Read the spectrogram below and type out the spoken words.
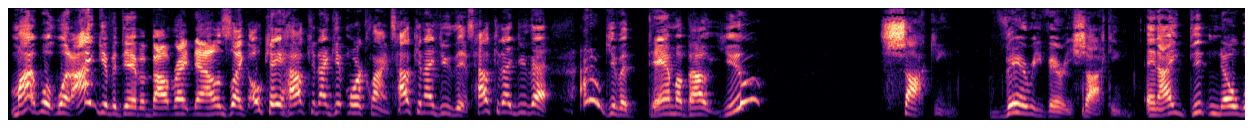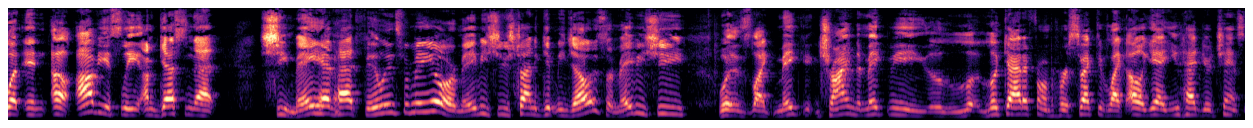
My what, what I give a damn about right now is like, okay, how can I get more clients? How can I do this? How can I do that? I don't give a damn about you. Shocking very very shocking. And i didn't know what and uh, obviously i'm guessing that she may have had feelings for me or maybe she was trying to get me jealous or maybe she was like making trying to make me look at it from a perspective like oh yeah you had your chance.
